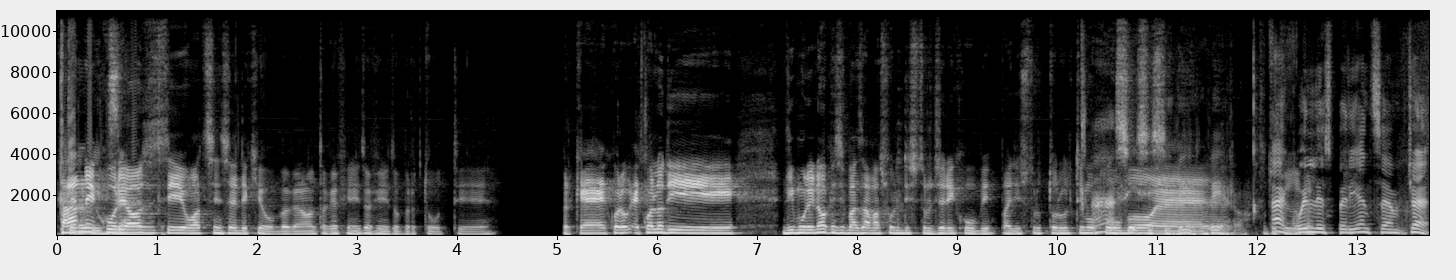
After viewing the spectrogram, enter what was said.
Tranne Curiosity What's Inside the Cube, che una volta che è finito è finito per tutti. Perché è quello, è quello di, di Murino che si basava sul distruggere i cubi. Poi distrutto l'ultimo ah, cubo. Sì, sì, sì, vero, vero. Eh, quelle esperienze. Cioè,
